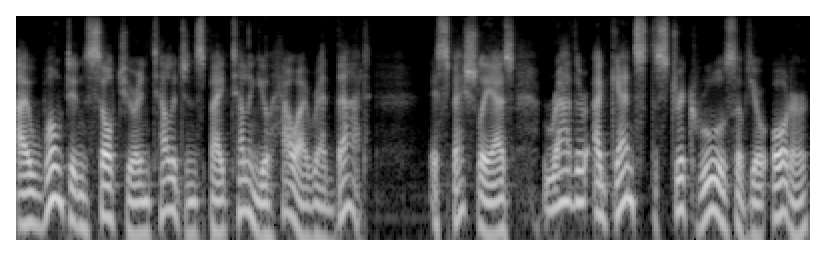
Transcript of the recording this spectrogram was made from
"I won't insult your intelligence by telling you how I read that especially as, rather against the strict rules of your order,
